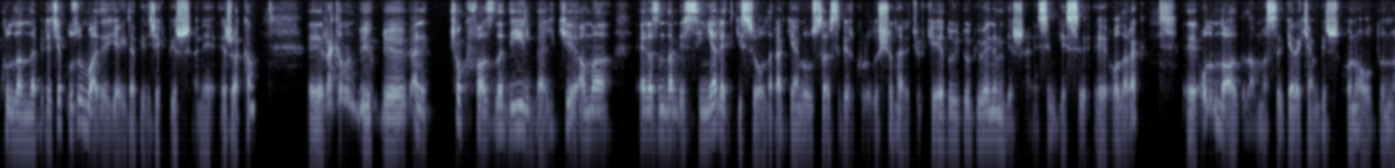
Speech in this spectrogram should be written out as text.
kullanılabilecek, uzun vadeli yayılabilecek bir, hani, rakam. Rakamın büyüklüğü, hani, çok fazla değil belki ama en azından bir sinyal etkisi olarak, yani, uluslararası bir kuruluşun, hani, Türkiye'ye duyduğu güvenin bir, hani, simgesi, eee, olarak eee, olumlu algılanması gereken bir konu olduğunu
